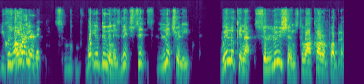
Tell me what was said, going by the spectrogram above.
Because what, All you're right doing then. is, what you're doing is lit- literally, we're looking at solutions to our current problem.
